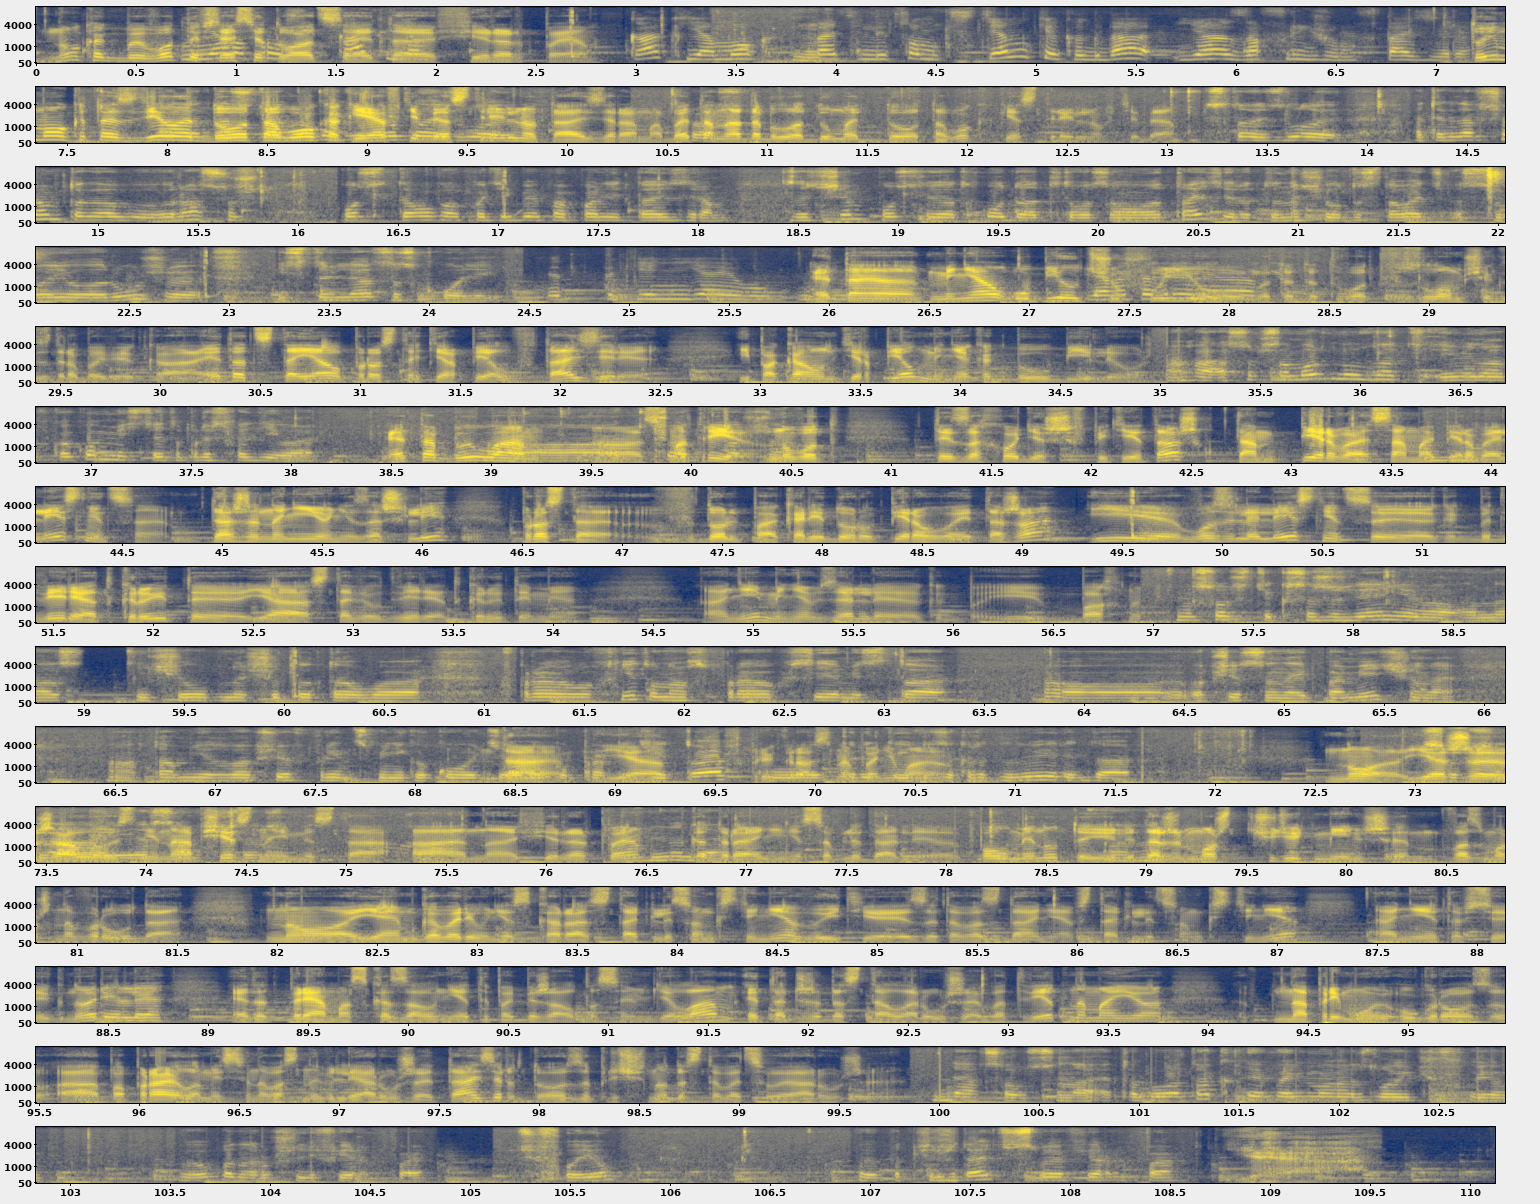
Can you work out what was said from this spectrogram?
Ну, как бы вот и вся вопрос, ситуация, это я- фир РП. Как я мог стать лицом к стенке, когда я зафрижен в тазере? Ты мог это сделать А до что, того, как я в тебя злой. стрельну тазером. Об этом надо было думать до того, как я стрельну в тебя. Стой, злой. А тогда в чем тогда, раз уж после того, как по тебе попали тайзером, зачем после отхода от этого самого тайзера ты начал доставать свое оружие и стреляться с Колей? Это, так я не я его убил. Это меня убил Я в это Чуфую, время- вот этот вот взломщик с дробовика. Этот стоял, просто терпел в тазере, и пока он терпел, меня как бы убили уже. Ага, а собственно можно узнать именно в каком месте это происходило? Это было, А, а, смотри, ну вот ты заходишь в пятиэтажку, там первая, самая первая лестница, даже на нее не зашли, просто вдоль по коридору первого этажа, и возле лестницы как бы двери открыты, я оставил двери открытыми, они меня взяли как бы и бахнули. Ну, слушайте, к сожалению, у нас ничего насчет этого в правилах нет. У нас в правилах все места а, общественные помечены. А, там нет вообще, в принципе, никакого Да, диалога про я пятиэтажку, прекрасно понимаю. закрытые двери, да. Но я же я не на общественные тоже. места, а на ФРРП, Ну да. которые они не соблюдали. Полминуты или Ага. даже, может, чуть-чуть меньше, возможно, вру, да. Но я им говорил несколько раз встать лицом к стене, выйти из этого здания, встать лицом к стене. Они это все игнорили. Этот прямо сказал нет и побежал по своим делам. Этот же достал оружие в ответ на мое, напрямую угрозу. А по правилам, если на вас навели оружие тазер, то запрещено доставать свое оружие. Да, собственно, это было так, как я понимаю, злой чуфую. Вы оба нарушили ФРП. Чуфую. Вы подтверждаете свое ФРП?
